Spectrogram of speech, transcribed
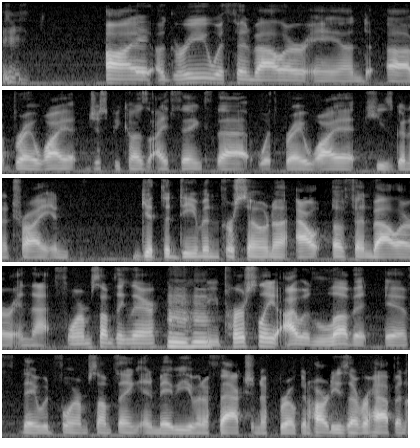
I agree with Finn Balor and uh, Bray Wyatt just because I think that with Bray Wyatt, he's going to try and get the demon persona out of Finn Balor and that form something there. Mm-hmm. Me personally, I would love it if they would form something and maybe even a faction if Broken Hardys ever happen.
